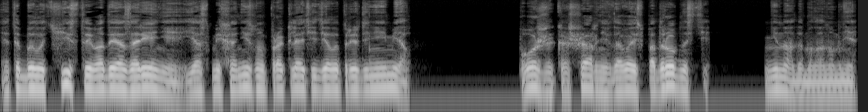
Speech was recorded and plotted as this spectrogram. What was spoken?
Это было чистой воды озарение, я с механизмом проклятия дела прежде не имел. Позже Кошар, не вдаваясь в подробности, не надо было оно мне,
